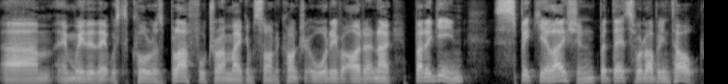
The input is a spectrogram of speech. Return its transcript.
Um, and whether that was to call his bluff or try and make him sign a contract or whatever, I don't know. But again, speculation, but that's what I've been told.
